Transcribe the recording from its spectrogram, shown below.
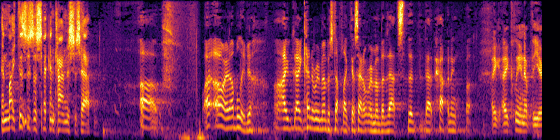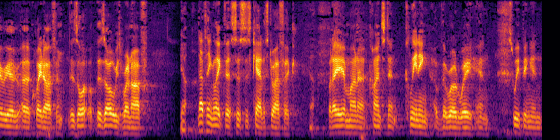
And Mike, this is the second time this has happened. Uh, I- All right, I'll believe you. I, I kind of remember stuff like this. I don't remember that's, that, that happening, but, I, I clean up the area uh, quite often. There's, al- there's always runoff. yeah. Nothing like this. This is catastrophic. Yeah. But I am on a constant cleaning of the roadway and sweeping and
